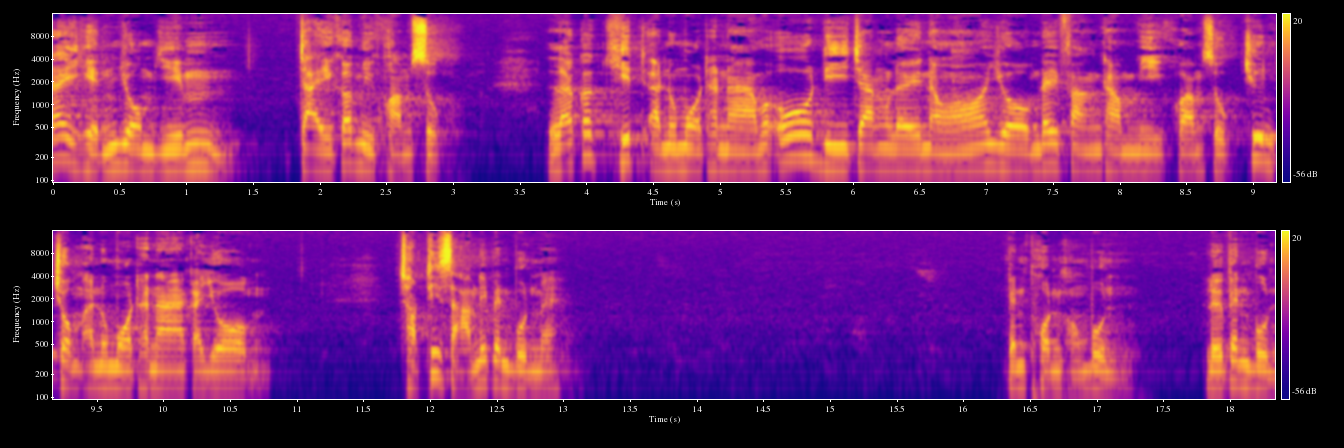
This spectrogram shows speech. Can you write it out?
ได้เห็นโยมยิ้ม ใจก็มีความสุข แล้วก็คิดอนุโมทนาว่าโอ้ดีจังเลยหนอ โยมได้ฟังธรรมมีความสุข ชื่นชมอนุโมทนากับโยมช็อตที่สามนี่เป็นบุญไหม เป็นผลของบุญ หรือเป็นบุญ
